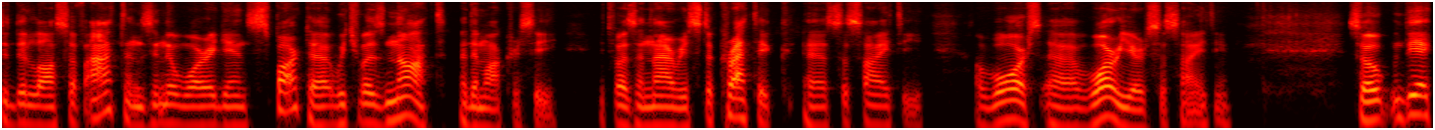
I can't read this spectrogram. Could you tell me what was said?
to the loss of Athens in the war against Sparta, which was not a democracy. It was an aristocratic uh, society, a war, uh, warrior society. So the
